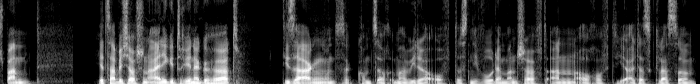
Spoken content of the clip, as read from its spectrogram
spannend. Jetzt habe ich auch schon einige Trainer gehört, die sagen, und da kommt es auch immer wieder auf das Niveau der Mannschaft an, auch auf die Altersklasse,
